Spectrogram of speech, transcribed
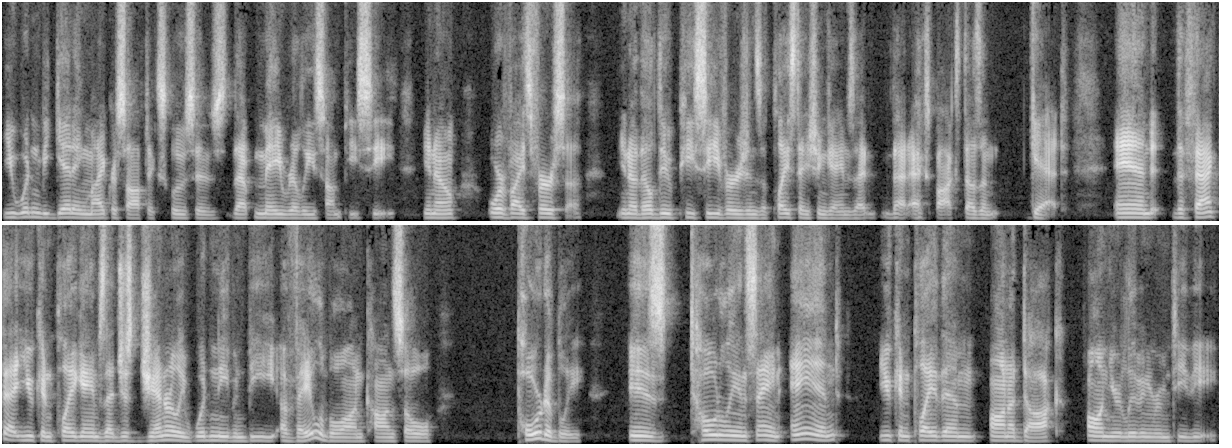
you wouldn't be getting Microsoft exclusives that may release on PC, you know, or vice versa. You know, they'll do PC versions of PlayStation games that that Xbox doesn't get. And the fact that you can play games that just generally wouldn't even be available on console portably is totally insane. And you can play them on a dock on your living room TV.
